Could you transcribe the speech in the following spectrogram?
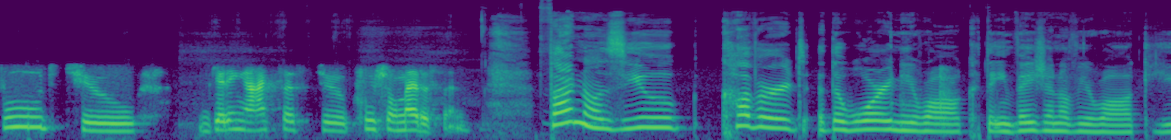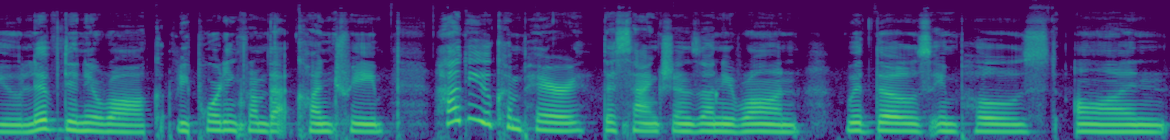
food to getting access to crucial medicine. Farnaz, you covered the war in Iraq, the invasion of Iraq. You lived in Iraq, reporting from that country. How do you compare the sanctions on Iran with those imposed on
